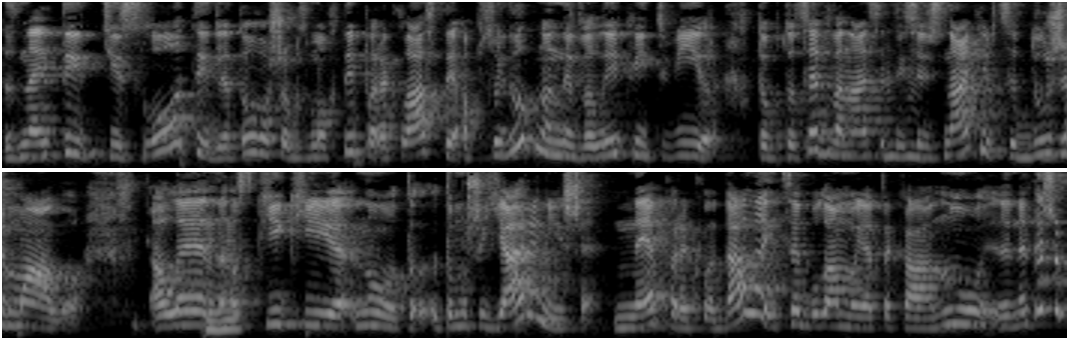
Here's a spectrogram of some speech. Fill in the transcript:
знайти ті слоти для того, щоб змогти перекласти абсолютно невеликий твір. Тобто це 12 тисяч знаків, це дуже мало. Але Мгм. оскільки ну тому, що я раніше не перекладала, і це була моя така, ну не те, що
